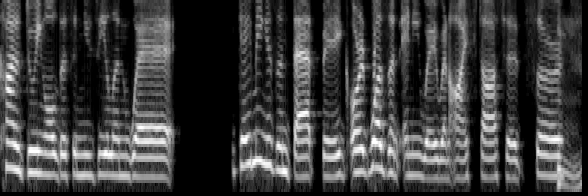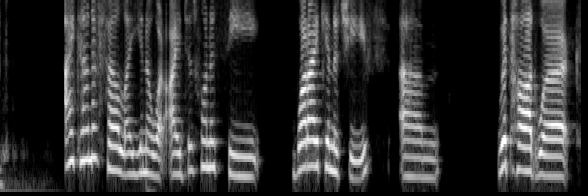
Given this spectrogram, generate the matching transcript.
kind of doing all this in New Zealand where gaming isn't that big, or it wasn't anyway when I started. So Mm. I kind of felt like, you know what, I just want to see what I can achieve um, with hard work,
